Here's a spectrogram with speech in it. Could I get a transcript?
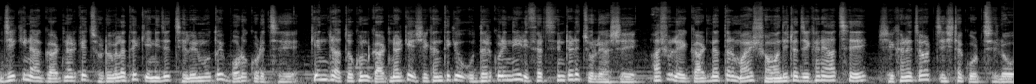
যে কিনা গার্ডনারকে ছোটবেলা থেকে নিজের ছেলের মতোই বড় করেছে। কেন্দ্রা তখন গার্ডনারকে সেখান থেকে উদ্ধার করে নিয়ে রিসার্চ সেন্টারে চলে আসে। আসলে গার্ডনার তার মায়ের সমাধিটা যেখানে আছে, সেখানে যাওয়ার চেষ্টা করছিল।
